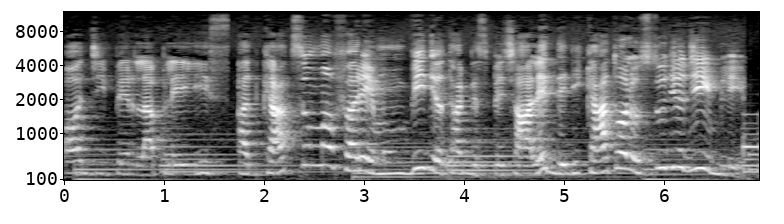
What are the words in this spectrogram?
Oggi per la playlist Ad Katsum faremo un video tag speciale dedicato allo studio Ghibli.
